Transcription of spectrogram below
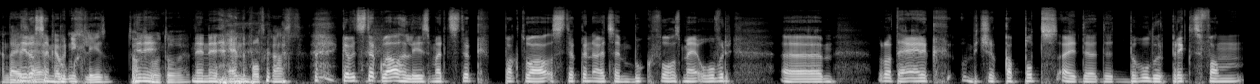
En dat Nee, dat zijn ik heb het niet gelezen. Toch, Nee, nee. Nee, nee. Einde podcast. Ik heb het stuk wel gelezen, maar het stuk pakt wel stukken uit zijn boek volgens mij over. Ehm dat hij eigenlijk een beetje kapot eh, de, de bubbel doorprikt van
